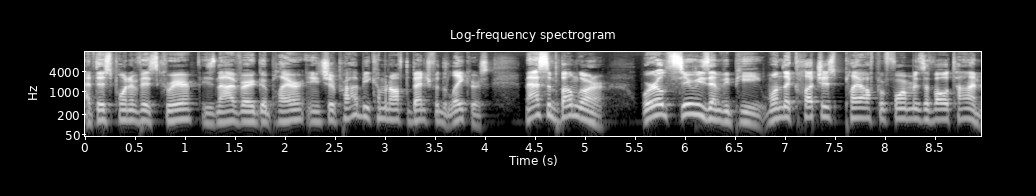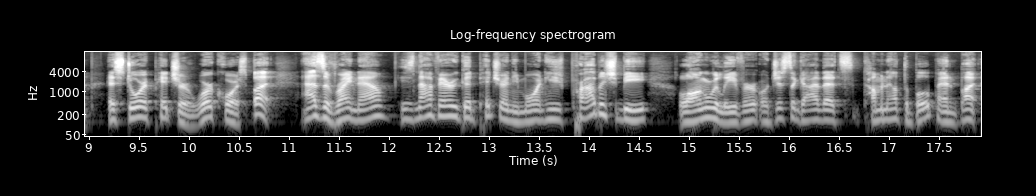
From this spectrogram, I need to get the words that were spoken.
at this point of his career, he's not a very good player, and he should probably be coming off the bench for the Lakers. Madison Bumgarner, World Series MVP, one of the clutchest playoff performers of all time, historic pitcher, workhorse. But as of right now, he's not a very good pitcher anymore, and he probably should be long reliever or just a guy that's coming out the bullpen. But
